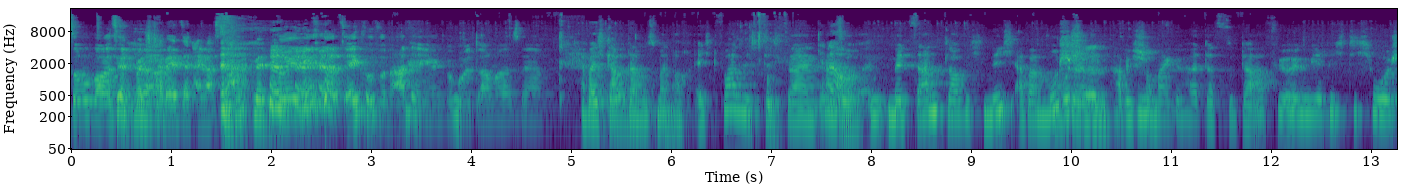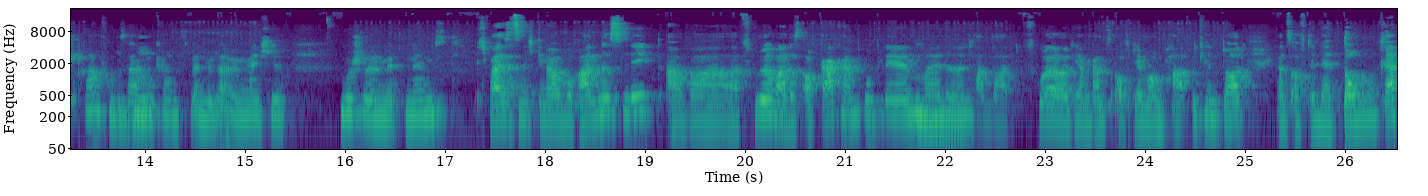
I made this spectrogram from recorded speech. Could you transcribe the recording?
so war. Sie hat Ja. ich kann ja jetzt nicht einfach Sand mitbringen. Hat extra so einen Anhänger geholt damals, ja. Aber ich glaube, da muss man auch echt vorsichtig sein. Genau. Also äh, mit Sand glaube ich nicht, aber Muscheln, Muscheln. habe ich Mhm. schon mal gehört, dass du dafür irgendwie richtig hohe Strafen zahlen Mhm. kannst, wenn du da irgendwelche Muscheln mitnimmst. Ich weiß jetzt nicht genau, woran das liegt, aber früher war das auch gar kein Problem. Mhm. Meine Tante hat früher, die haben ganz oft, die haben auch ein Patenkind dort, ganz oft in der Dom-Rep,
